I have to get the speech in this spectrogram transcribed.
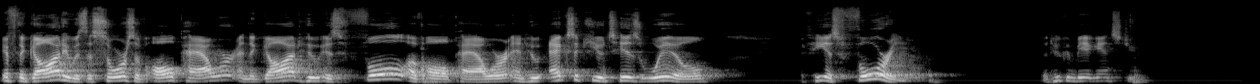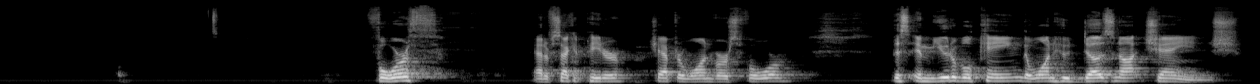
If the God who is the source of all power and the God who is full of all power and who executes his will, if he is for you, then who can be against you? Fourth, out of 2 Peter chapter 1 verse 4, this immutable king, the one who does not change,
